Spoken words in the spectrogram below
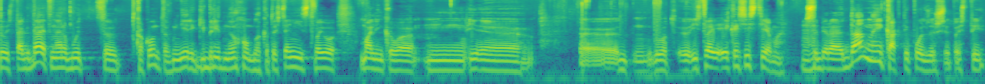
То есть тогда это, наверное, будет э, в каком-то мере гибридное облако. То есть они из твоего маленького э, э, вот, из твоей экосистемы mm-hmm. собирают данные, как ты пользуешься. То есть ты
